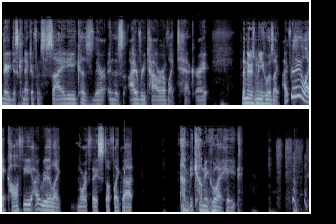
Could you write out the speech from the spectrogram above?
very disconnected from society because they're in this ivory tower of like tech, right? Then there's me who was like, I really like coffee. I really like North Face stuff like that. I'm becoming who I hate.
